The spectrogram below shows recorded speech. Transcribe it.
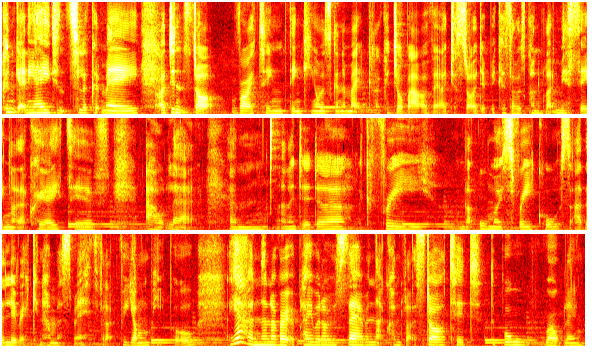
couldn't get any agents to look at me. I didn't start writing thinking I was going to make like a job out of it. I just started it because I was kind of like missing like that creative outlet. Um, and I did a, like a free, like almost free course at the Lyric in Hammersmith for like for young people. Yeah, and then I wrote a play when I was there, and that kind of like started the ball rolling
